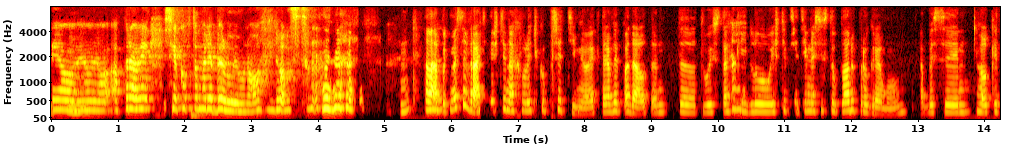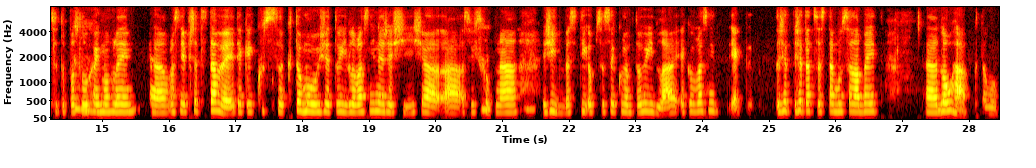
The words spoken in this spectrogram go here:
jo, jo, jo, a právě si jako v tom rebeluju, no, dost. Hm? Hele, a pojďme se vrátit ještě na chviličku předtím, jo? jak teda vypadal ten t- tvůj vztah k jídlu ještě předtím, než jsi vstoupila do programu, aby si holky, co to poslouchají, mohly uh, vlastně představit, jaký kus k tomu, že to jídlo vlastně neřešíš a, a jsi schopná žít bez té obsese kolem toho jídla, jako vlastně, jak, že, že ta cesta musela být uh, dlouhá k tomu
